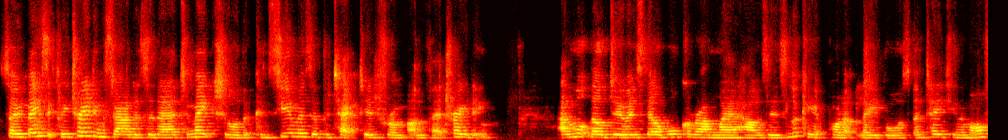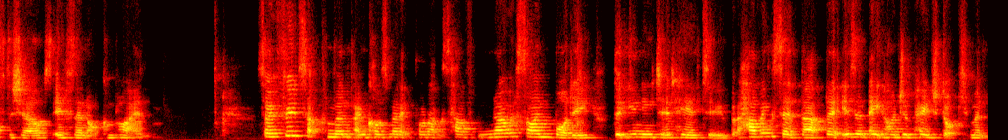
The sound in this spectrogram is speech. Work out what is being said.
So basically, trading standards are there to make sure that consumers are protected from unfair trading. And what they'll do is they'll walk around warehouses looking at product labels and taking them off the shelves if they're not compliant. So food supplement and cosmetic products have no assigned body that you need to adhere to. But having said that, there is an 800 page document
